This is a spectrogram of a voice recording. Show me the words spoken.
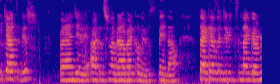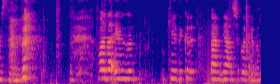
2 artı 1. Öğrenci evi. Arkadaşımla beraber kalıyoruz. Beyda. Belki az önce vitrinden görmüşsünüzdür. Bu arada evimizin kilidi kırık. Ben yanlışlıkla kırdım.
